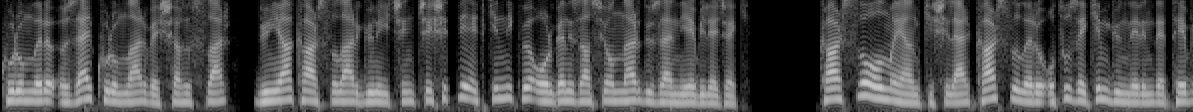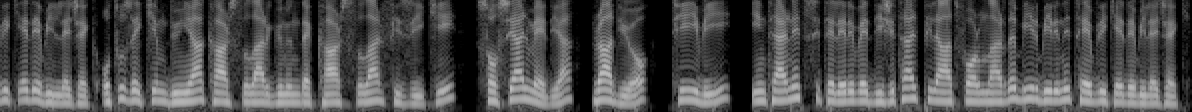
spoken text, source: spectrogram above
kurumları özel kurumlar ve şahıslar, Dünya Karslılar Günü için çeşitli etkinlik ve organizasyonlar düzenleyebilecek. Karslı olmayan kişiler Karslıları 30 Ekim günlerinde tebrik edebilecek 30 Ekim Dünya Karslılar Günü'nde Karslılar fiziki, sosyal medya, radyo, TV, internet siteleri ve dijital platformlarda birbirini tebrik edebilecek.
